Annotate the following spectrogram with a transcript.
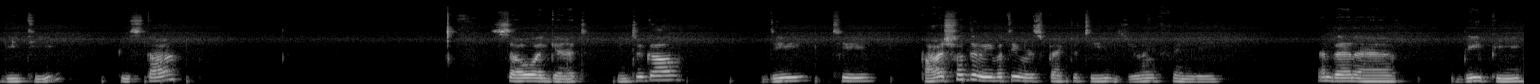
dt, p star. So I get integral dt partial derivative respect to t, 0 infinity, and then I have dp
